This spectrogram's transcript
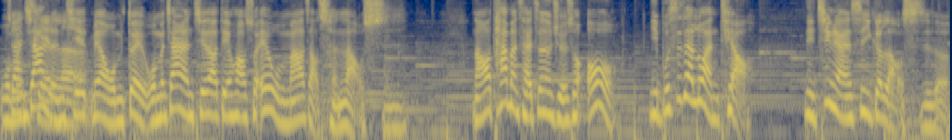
我们家人接没有，我们对我们家人接到电话说，哎，我们要找陈老师，然后他们才真的觉得说，哦，你不是在乱跳。你竟然是一个老师了，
